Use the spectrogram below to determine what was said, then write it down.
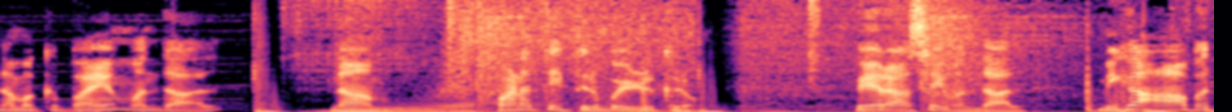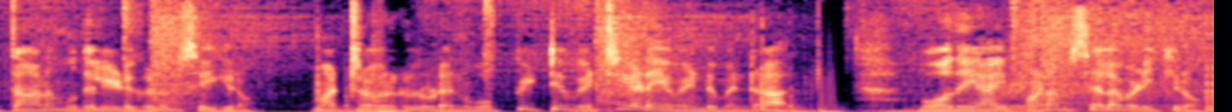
நமக்கு பயம் வந்தால் நாம் பணத்தை திரும்ப இழுக்கிறோம். பேராசை வந்தால் மிக ஆபத்தான முதலீடுகளும் செய்கிறோம். மற்றவர்களுடன் ஒப்பிட்டு வெற்றியடைய வேண்டும் என்றால் போதையாய் பணம் செலவழிக்கிறோம்.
